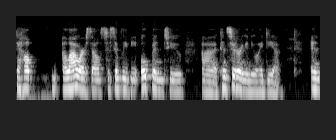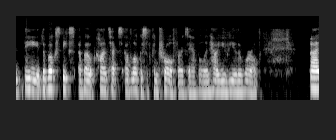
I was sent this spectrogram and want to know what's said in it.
to help allow ourselves to simply be open to uh, considering a new idea? And the, the book speaks about concepts of locus of control, for example, and how you view the world. Uh,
